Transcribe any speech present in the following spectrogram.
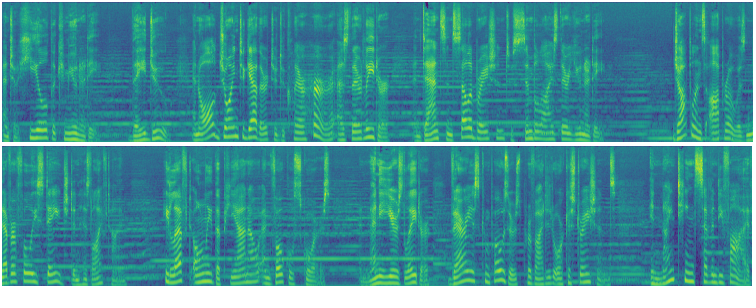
and to heal the community. They do, and all join together to declare her as their leader and dance in celebration to symbolize their unity. Joplin's opera was never fully staged in his lifetime. He left only the piano and vocal scores, and many years later, various composers provided orchestrations. In 1975,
